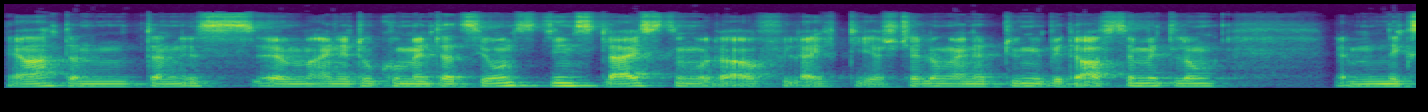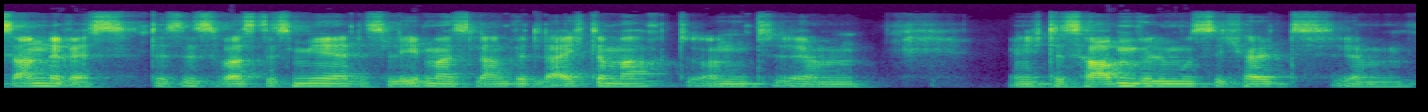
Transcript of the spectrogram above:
ja, dann, dann ist ähm, eine Dokumentationsdienstleistung oder auch vielleicht die Erstellung einer Düngebedarfsermittlung nichts anderes. Das ist was, das mir das Leben als Landwirt leichter macht. Und ähm, wenn ich das haben will, muss ich halt ähm,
